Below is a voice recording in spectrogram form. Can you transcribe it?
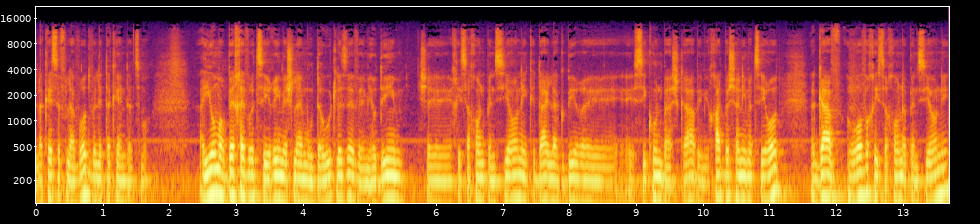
לכסף לעבוד ולתקן את עצמו. היום הרבה חבר'ה צעירים יש להם מודעות לזה והם יודעים שחיסכון פנסיוני כדאי להגביר סיכון בהשקעה, במיוחד בשנים הצעירות. אגב, רוב החיסכון הפנסיוני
